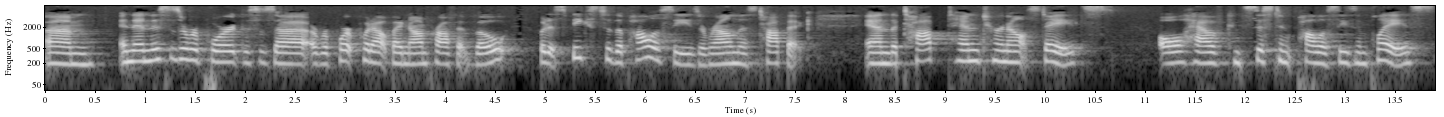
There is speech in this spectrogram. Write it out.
Um, and then this is a report. This is a, a report put out by nonprofit Vote, but it speaks to the policies around this topic. And the top 10 turnout states all have consistent policies in place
